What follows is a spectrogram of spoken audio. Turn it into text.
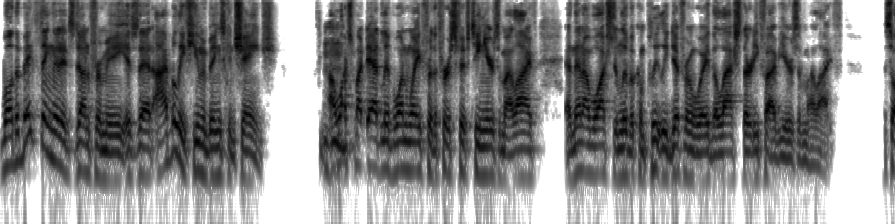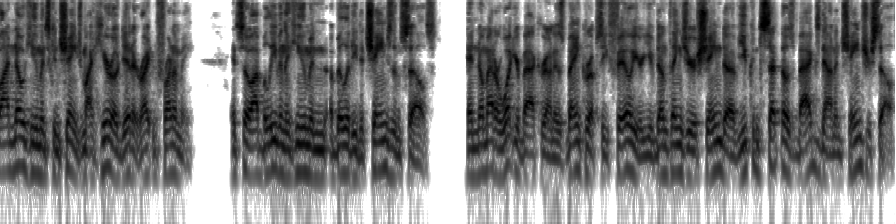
Well, the big thing that it's done for me is that I believe human beings can change. Mm-hmm. I watched my dad live one way for the first 15 years of my life, and then I watched him live a completely different way the last 35 years of my life. So I know humans can change. My hero did it right in front of me. And so I believe in the human ability to change themselves. And no matter what your background is, bankruptcy, failure, you've done things you're ashamed of, you can set those bags down and change yourself.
